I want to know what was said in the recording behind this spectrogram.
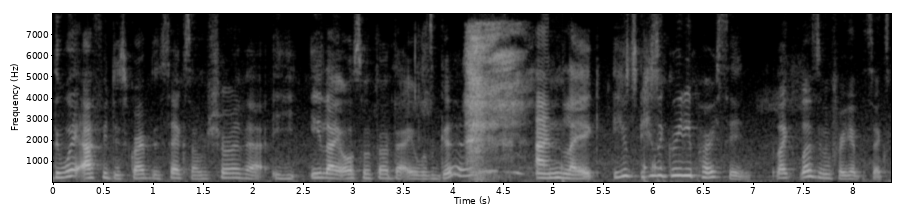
the way Afi described the sex, I'm sure that he, Eli also thought that it was good. and like, he's he's a greedy person. Like, let's even forget the sex.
